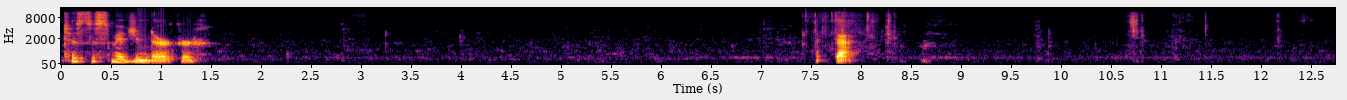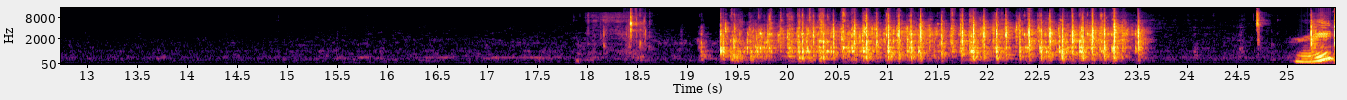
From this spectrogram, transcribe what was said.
Just a smidgen darker. That. All right.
